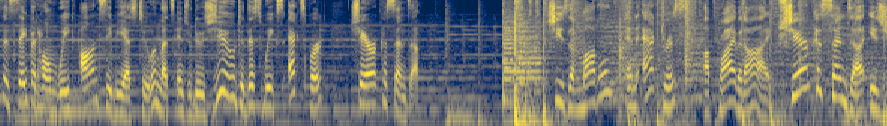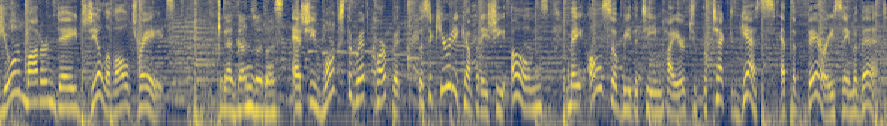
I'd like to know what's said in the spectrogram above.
This is Safe at Home Week on CBS 2, and let's introduce you to this week's expert, Cher Cosenza. She's a model, an actress, a private eye. Cher Cosenza is your modern day Jill of all trades. We got guns with us. As she walks the red carpet, the security company she owns may also be the team hired to protect guests at the very same event.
